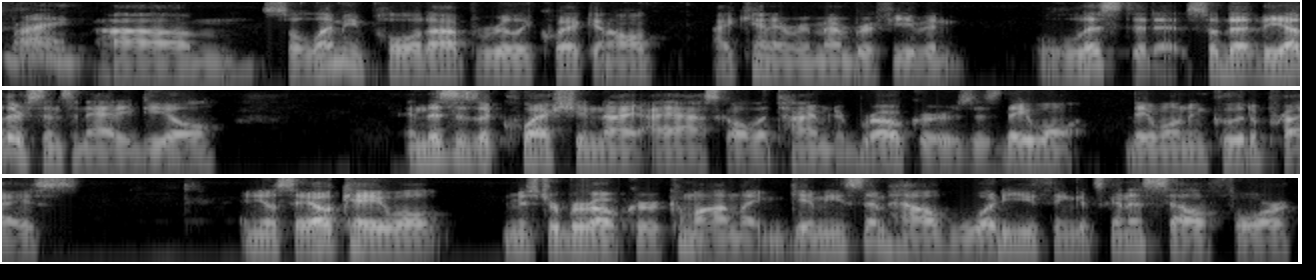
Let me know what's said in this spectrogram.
Right. Um, so let me pull it up really quick, and I'll I can't even remember if you even listed it. So that the other Cincinnati deal and this is a question I, I ask all the time to brokers is they won't they won't include a price and you'll say okay well mr broker come on like give me some help. What do you think it's going to sell for?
